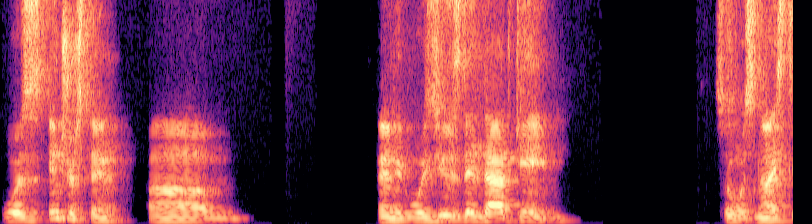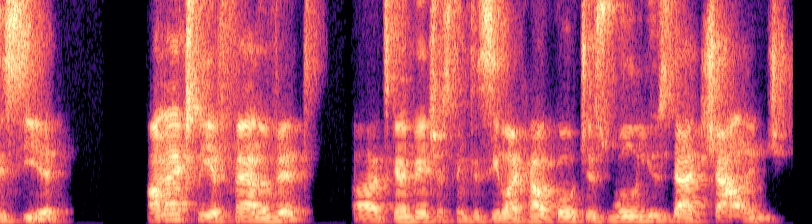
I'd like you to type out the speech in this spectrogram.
was interesting um, and it was used in that game so it was nice to see it i'm actually a fan of it uh, it's going to be interesting to see like how coaches will use that challenge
